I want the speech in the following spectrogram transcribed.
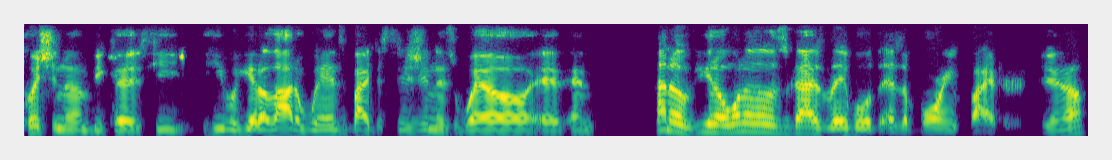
pushing him because he he would get a lot of wins by decision as well and, and kind of, you know, one of those guys labeled as a boring fighter, you know,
